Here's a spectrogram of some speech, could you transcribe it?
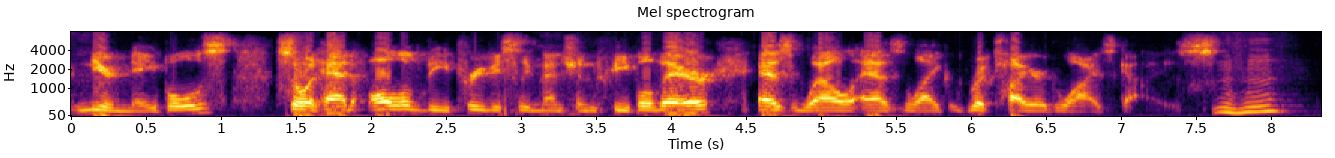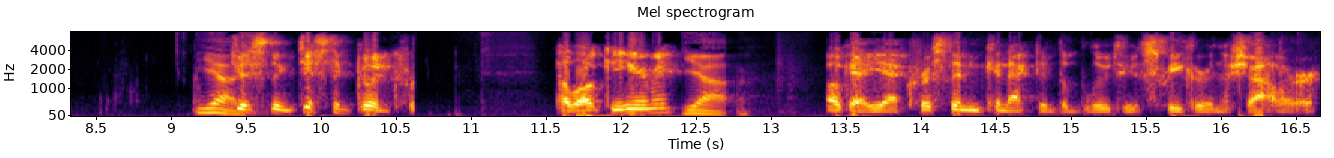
near Naples, so it had all of the previously mentioned people there, as well as like retired wise guys. Mm-hmm. Yeah, Just a just a good. Crew. Hello, can you hear me? yeah. Okay, yeah. Kristen connected the Bluetooth speaker in the shower,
